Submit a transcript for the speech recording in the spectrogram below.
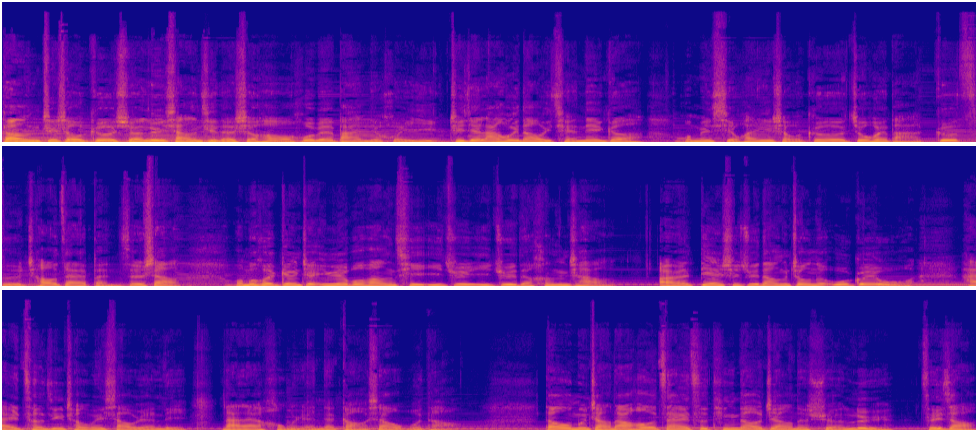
当这首歌旋律响起的时候，会不会把你的回忆直接拉回到以前那个？我们喜欢一首歌，就会把歌词抄在本子上，我们会跟着音乐播放器一句一句的哼唱。而电视剧当中的乌龟舞，还曾经成为校园里拿来哄人的搞笑舞蹈。当我们长大后再一次听到这样的旋律，嘴角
